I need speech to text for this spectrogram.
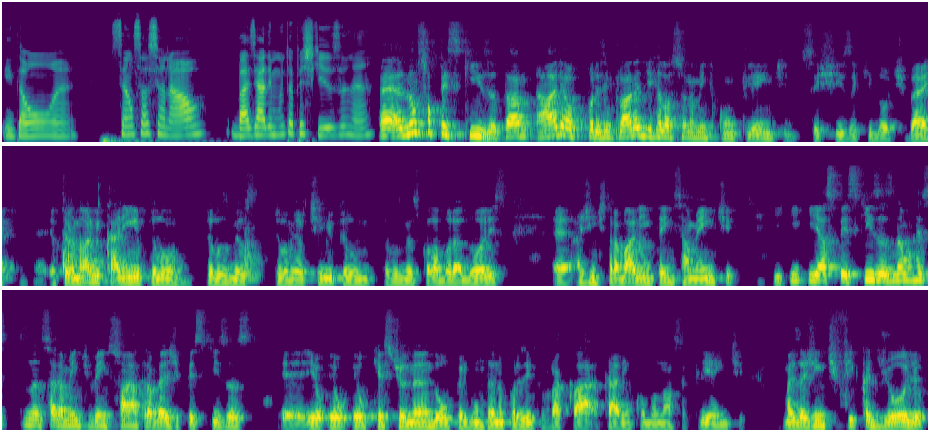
Então, é sensacional, baseado em muita pesquisa, né? É, não só pesquisa, tá? A área, por exemplo, a área de relacionamento com o cliente, CX aqui do Outback, eu tenho enorme carinho pelo, pelos meus, pelo meu time, pelo, pelos meus colaboradores é, a gente trabalha intensamente e, e, e, as pesquisas não necessariamente vêm só através de pesquisas é, eu, eu, eu, questionando ou perguntando, por exemplo, para a Karen como nossa cliente, mas a gente fica de olho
